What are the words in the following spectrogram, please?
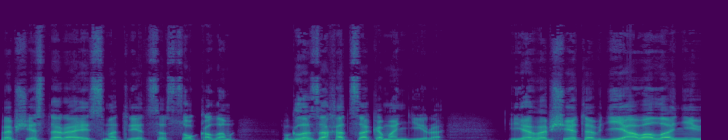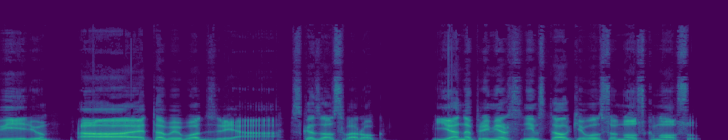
вообще стараясь смотреться соколом в глазах отца командира. «Я вообще-то в дьявола не верю». «А, это вы вот зря», — сказал Сварог. «Я, например, с ним сталкивался нос к носу,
